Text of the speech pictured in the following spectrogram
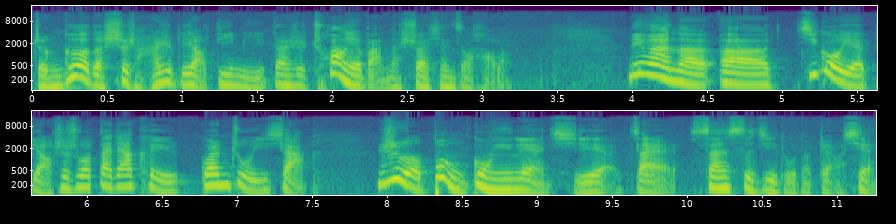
整个的市场还是比较低迷，但是创业板呢率先走好了。另外呢，呃，机构也表示说，大家可以关注一下热泵供应链企业在三四季度的表现，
